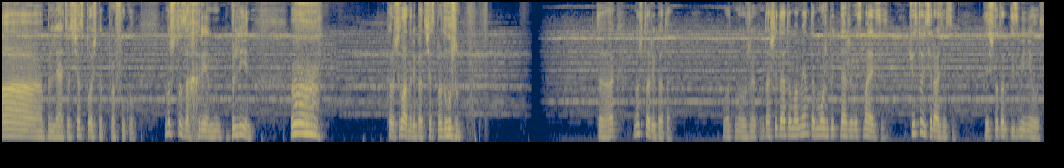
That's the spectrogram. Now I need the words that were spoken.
А, блять, вот сейчас точно профукал. Ну что за хрен, блин. Короче, ладно, ребят, сейчас продолжим. Так, ну что, ребята. Вот мы уже дошли до этого момента. Может быть, даже вы смотрите. Чувствуете разницу? Здесь что-то изменилось.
